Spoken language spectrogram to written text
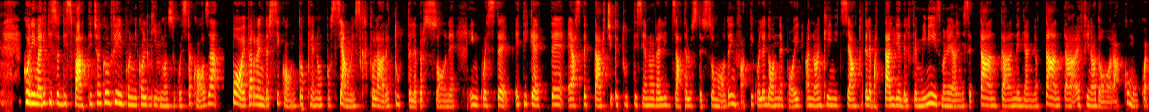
con i mariti soddisfatti. C'è anche un film con Nicole Kidman mm-hmm. su questa cosa. Poi per rendersi conto che non possiamo inscatolare tutte le persone in queste etichette tutte e aspettarci che tutte siano realizzate allo stesso modo. Infatti quelle donne poi hanno anche iniziato tutte le battaglie del femminismo negli anni 70, negli anni 80 e fino ad ora. Comunque,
